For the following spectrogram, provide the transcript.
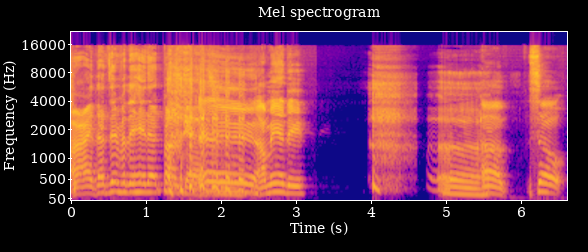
All right, that's it for the Hey Dad podcast. hey, I'm Andy. Uh, so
